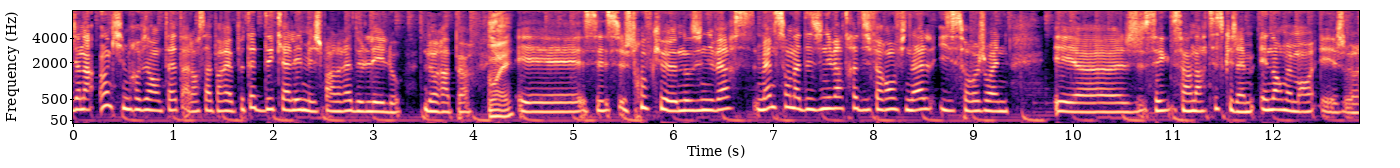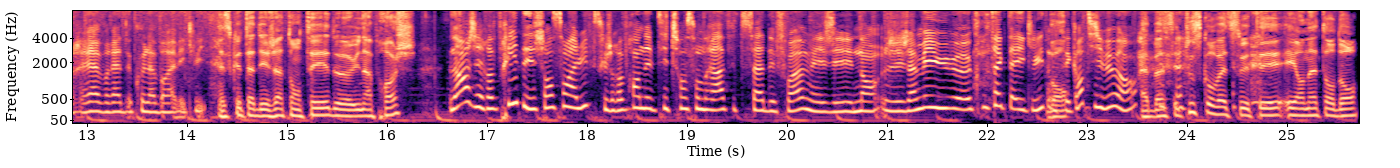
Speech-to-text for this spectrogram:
il y en a un qui me revient en tête. Alors ça paraît peut-être décalé, mais je parlerai de Lélo, le rappeur. Ouais. Et je trouve que nos univers, même si on a des univers très différents, au final, ils se rejoignent. Et euh, c'est un artiste que j'aime énormément et je rêverais de collaborer avec lui. Est-ce que tu as déjà tenté de, une approche? Non, j'ai repris des chansons à lui parce que je reprends des petites chansons de rap et tout ça des fois, mais j'ai non, j'ai jamais eu euh, contact avec lui. Donc c'est quand il veut. Hein. Eh ben, c'est tout ce qu'on va te souhaiter. Et en attendant,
